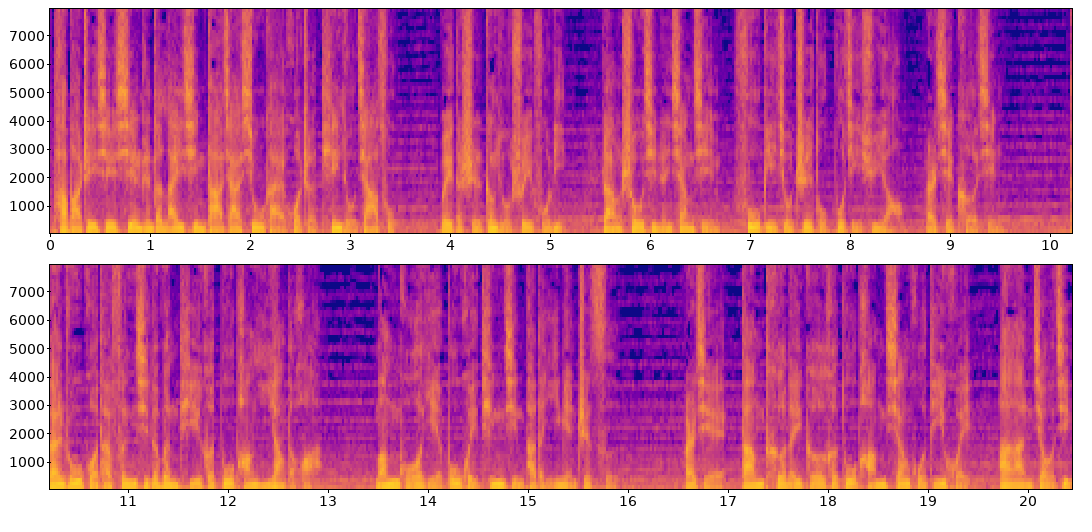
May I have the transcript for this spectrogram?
他把这些线人的来信大加修改或者添油加醋，为的是更有说服力，让收信人相信复辟旧制度不仅需要，而且可行。但如果他分析的问题和杜庞一样的话，盟国也不会听信他的一面之词。而且，当特雷格和杜庞相互诋毁、暗暗较劲。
